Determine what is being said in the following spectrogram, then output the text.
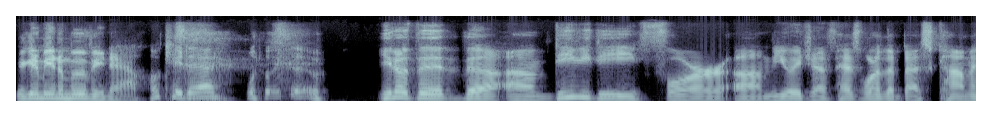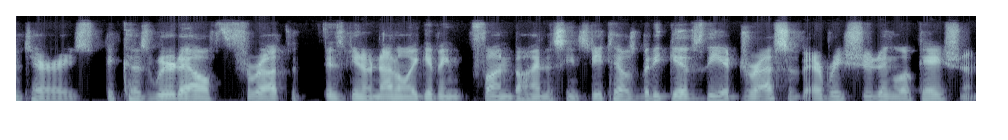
going to be in a movie now. Okay, Dad. What do I do? you know the the um, dvd for um, uhf has one of the best commentaries because weird al throughout the, is you know not only giving fun behind the scenes details but he gives the address of every shooting location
